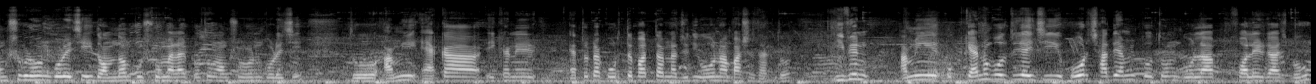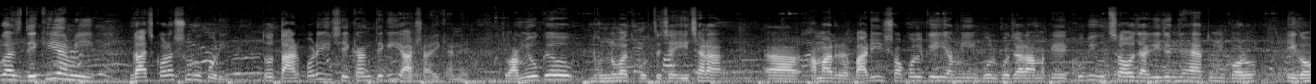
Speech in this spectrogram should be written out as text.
অংশগ্রহণ করেছি, এই দমদম পুষ্প মেলায় প্রথম অংশগ্রহণ করেছি। তো আমি একা এখানে এতটা করতে পারতাম না যদি ও না পাশে থাকতো। ইভেন আমি কেন বলতে চাইছি, ওর ছাদে আমি প্রথম গোলাপ, ফলের গাছ, বহু গাছ দেখেই আমি গাছ করা শুরু করি। তো তারপরেই সেখান থেকেই আসা এখানে। তো আমি ওকেও ধন্যবাদ করতে চাই। এছাড়া আমার বাড়ির সকলকেই আমি বলব যারা আমাকে খুবই উৎসাহ জাগিয়েছেন যে হ্যাঁ তুমি করো, এগো।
